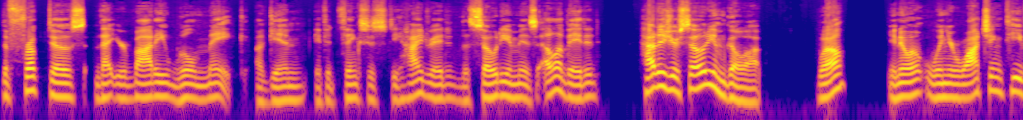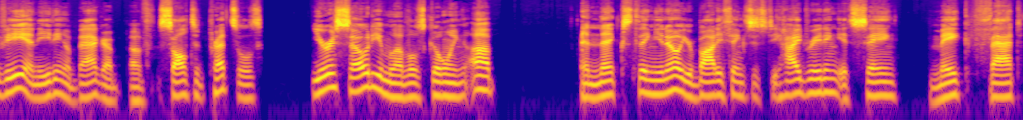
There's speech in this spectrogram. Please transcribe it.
the fructose that your body will make. Again, if it thinks it's dehydrated, the sodium is elevated. How does your sodium go up? Well, you know, when you're watching TV and eating a bag of, of salted pretzels, your sodium level's going up. And next thing you know, your body thinks it's dehydrating. It's saying, make fat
